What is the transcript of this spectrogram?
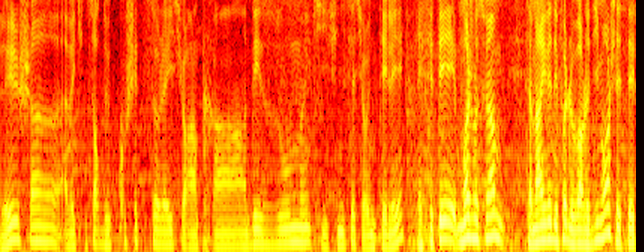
les chats, avec une sorte de coucher de soleil sur un train, des zooms qui finissaient sur une télé. Et c'était, moi je me souviens, ça m'arrivait des fois de le voir le dimanche, et c'était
